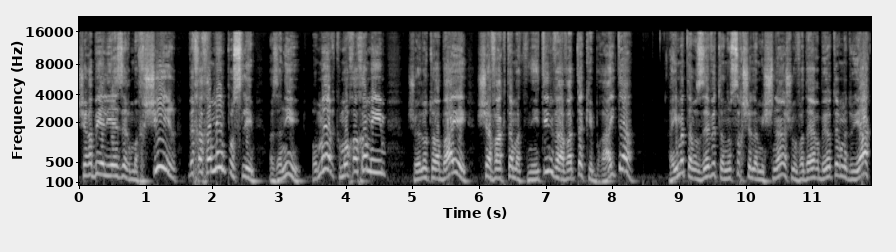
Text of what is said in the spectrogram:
שרבי אליעזר מכשיר וחכמים פוסלים. אז אני אומר כמו חכמים. שואל אותו אביי, שווקת מתניתין ועבדת כברייתא? האם אתה עוזב את הנוסח של המשנה, שהוא ודאי הרבה יותר מדויק,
